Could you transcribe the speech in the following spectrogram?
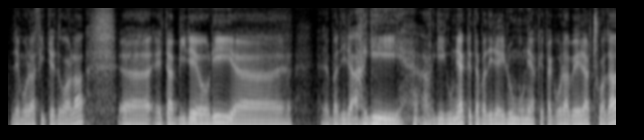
demora fite doala, uh, eta bide hori, uh, Eh, badira argi, argi guneak eta badira ilunguneak eta gora beheratsua da,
